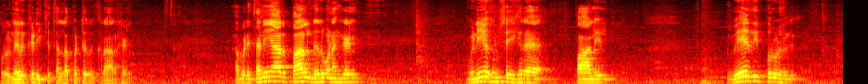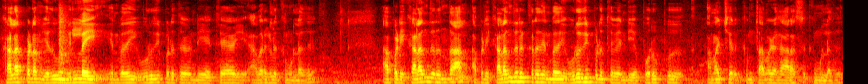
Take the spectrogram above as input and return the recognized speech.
ஒரு நெருக்கடிக்கு தள்ளப்பட்டிருக்கிறார்கள். அப்படி தனியார் பால் நிறுவனங்கள் விநியோகம் செய்கிற பாலில் வேதிப்பொருள் கலப்படம் எதுவும் இல்லை என்பதை உறுதிப்படுத்த வேண்டிய தேவை அவர்களுக்கும் உள்ளது. அப்படி கலந்திருந்தால் அப்படி கலந்திருக்கிறது என்பதை உறுதிப்படுத்த வேண்டிய பொறுப்பு அமைச்சருக்கும் தமிழக அரசுக்கும் உள்ளது.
